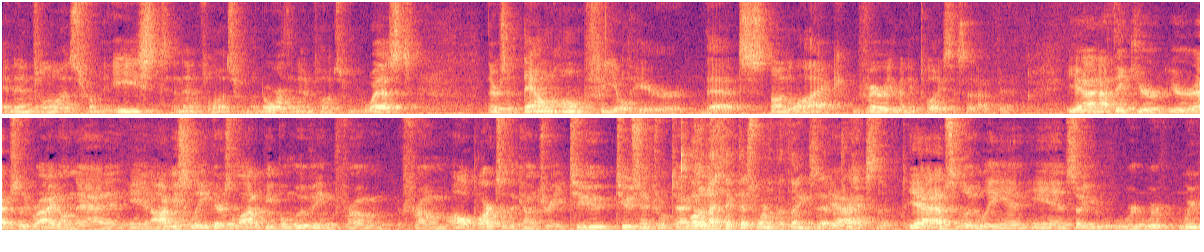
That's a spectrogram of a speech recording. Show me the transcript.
an influence from the east, an influence from the north, an influence from the west. There's a down home feel here that's unlike very many places that I've been. Yeah, and I think you're you're absolutely right on that. And, and obviously, there's a lot of people moving from from all parts of the country to to Central Texas. Well, and I think that's one of the things that Yeah. attracts them. Yeah, absolutely, and and so you we're we're we're,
